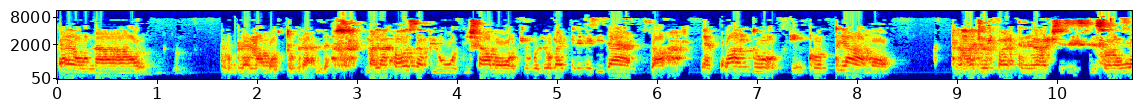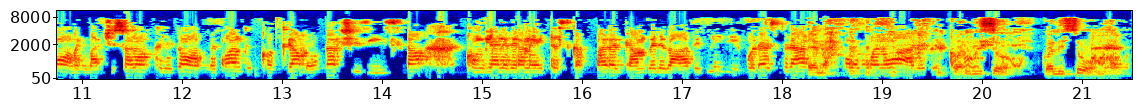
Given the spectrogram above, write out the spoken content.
È una, un problema molto grande, ma la cosa più diciamo, che volevo mettere in evidenza è quando incontriamo la maggior parte dei narcisisti sono uomini, ma ci sono anche le donne. Quando incontriamo un narcisista conviene veramente scappare a gambe levate, quindi vuole essere anche eh, un po' un manuale. quali, so, quali, sono,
